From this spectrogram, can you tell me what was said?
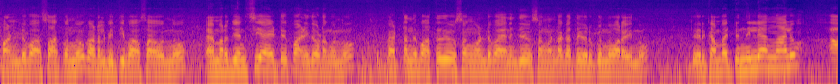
ഫണ്ട് പാസ്സാക്കുന്നു കടൽ ഭിത്തി പാസ്സാകുന്നു എമർജൻസി ആയിട്ട് പണി തുടങ്ങുന്നു പെട്ടെന്ന് പത്ത് ദിവസം കൊണ്ട് പതിനഞ്ച് ദിവസം കൊണ്ടൊക്കെ തീർക്കുന്നു പറയുന്നു. തീർക്കാൻ പറ്റുന്നില്ല. എന്നാലും ആ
